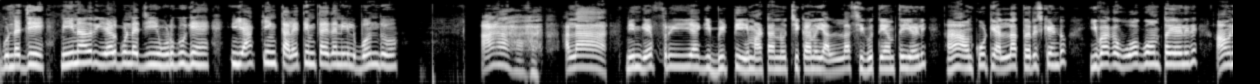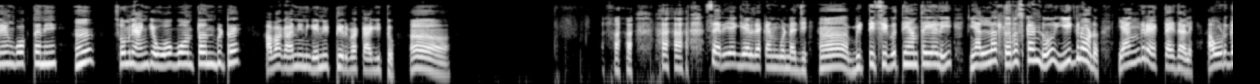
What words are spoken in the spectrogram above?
ಗುಂಡಜ್ಜಿ, ನೀನಾದ್ರೂ ಹೇಳ್ ಗುಂಡಜ್ಜಿ ಹುಡುಗಿಗೆ. ಯಾಕೆ ಹಿಂಗ್ ತಲೆ ತಿಂತಾ ಇದ್ದಾನೆ ಇಲ್ಲಿ ಬಂದು? ಆಹಾಹಾ. ಅಲ್ಲ, ನಿನ್ಗೆ ಫ್ರೀಯಾಗಿ ಬಿಟ್ಟು ಮಟನ್ನು ಚಿಕನು ಎಲ್ಲ ಸಿಗುತ್ತೆ ಅಂತ ಹೇಳಿ, ಹಾ, ಅವ್ನ ಕೂಟಿ ಎಲ್ಲ ತರಿಸ್ಕೊಂಡು ಇವಾಗ ಹೋಗು ಅಂತ ಹೇಳಿದ್ರೆ ಅವನು ಹೆಂಗ್ ಹೋಗ್ತಾನೆ? ಹ್ಮ್? ಸುಮ್ಮನೆ ಹಂಗೆ ಹೋಗು ಅಂತ ಅಂದ್ಬಿಟ್ರೆ ಅವಾಗ ನಿನ್ಗೆ ನಿಟ್ಟಿರ್ಬೇಕಾಗಿತ್ತು. ಹಾ. ಸರಿಯಾಗಿ ಹೇಳ್ಬೇಕನ್ ಗುಂಡಜ್ಜಿ. ಹಾ, ಬಿಟ್ಟಿ ಸಿಗುತ್ತೆ ಅಂತ ಹೇಳಿ ಎಲ್ಲ ತರಿಸ್ಕೊಂಡು ಈಗ ನೋಡು ಹೆಂಗ್ ರೇಗ್ತಾ ಇದ್ದಾಳೆ. ಆ ಹುಡ್ಗ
